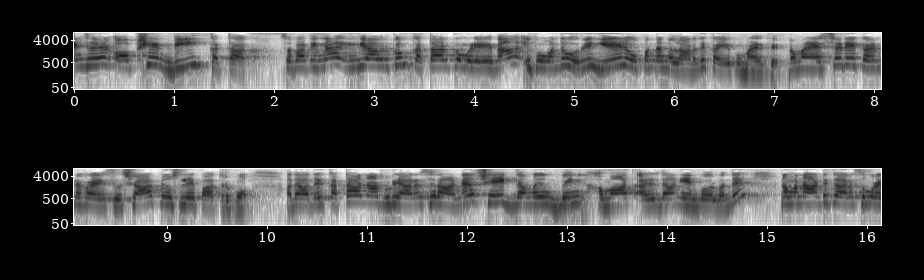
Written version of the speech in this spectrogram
Answer option D Qatar so பார்த்தீங்கன்னா இந்தியாவிற்கும் கத்தாருக்கும் இடையே தான் இப்போ வந்து ஒரு ஏழு ஒப்பந்தங்களானது கையொப்பமாயிருக்கு. நம்ம எஸ்டர்டே கரண்ட் அஃபேர்ஸ் ஷார்ட் நியூஸ்லேயே பார்த்துருப்போம். அதாவது கத்தார் நாட்டுடைய அரசரான ஷேக் தமீம் பின் ஹமாத் அல்தான் என்பவர் வந்து நம்ம நாட்டுக்கு அரசு முறை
